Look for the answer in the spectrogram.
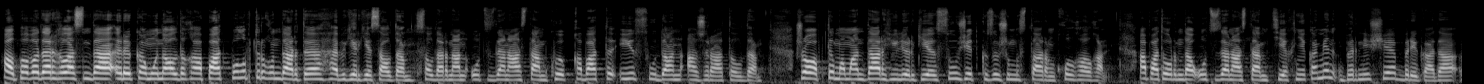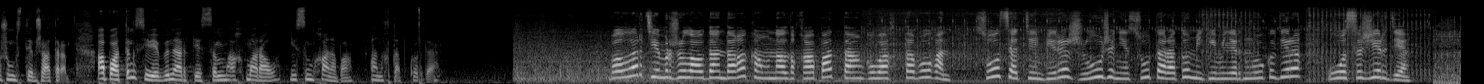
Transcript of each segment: Ал Павлодар қаласында ірі коммуналдық апат болып тұрғындарды әбігерге салды. Салдарынан 30-дан астам көп қабатты үй судан ажыратылды. Жауапты мамандар үйлерге су жеткізу жұмыстарын қолға алған. Апат орында 30-дан астам техника мен бірнеше бригада жұмыс істеп жатыр. Апаттың себебін әріптесім Ақмарал Есімханова анықтап көрді. Балалар темір жол аудандағы коммуналдық апат таңғы уақытта болған. Сол сәттен бері жылу және су тарату мекемелерінің өкілдері осы жерде.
